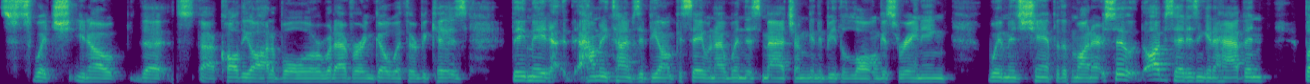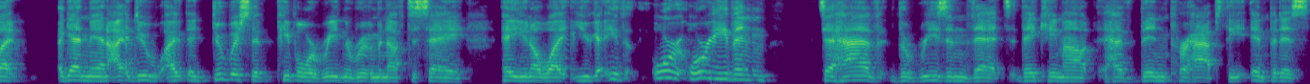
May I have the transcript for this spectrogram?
switch, you know, the uh, call the audible or whatever and go with her because they made how many times did Bianca say when I win this match I'm going to be the longest reigning women's champ of the modern. So obviously that isn't going to happen, but again, man, I do I, I do wish that people were reading the room enough to say, hey, you know what, you get either or or even to have the reason that they came out have been perhaps the impetus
